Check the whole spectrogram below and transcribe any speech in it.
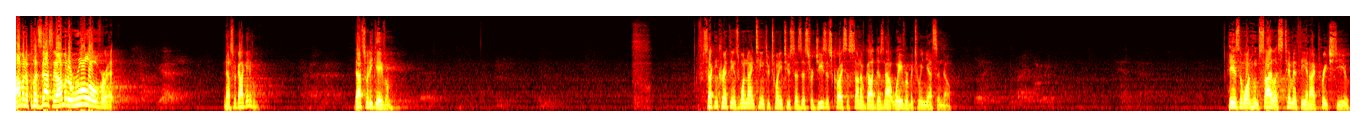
I'm going to possess it. I'm going to rule over it. And that's what God gave him. That's what he gave him. Second Corinthians 1:19 through 22 says this for Jesus Christ the son of God does not waver between yes and no. He is the one whom Silas, Timothy and I preach to you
